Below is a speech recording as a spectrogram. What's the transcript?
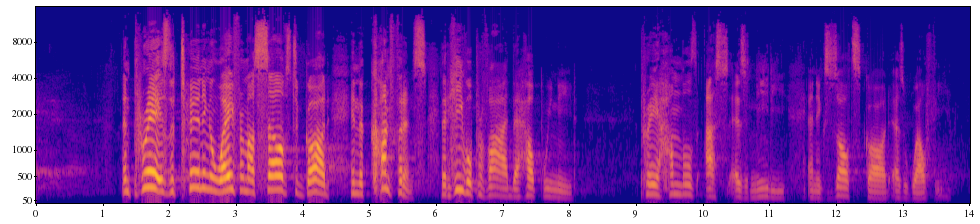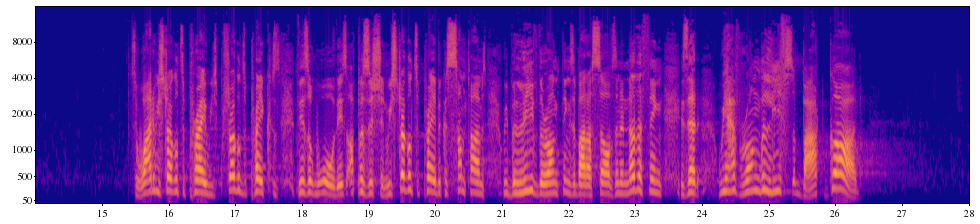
And prayer is the turning away from ourselves to God in the confidence that He will provide the help we need. Prayer humbles us as needy and exalts God as wealthy. So, why do we struggle to pray? We struggle to pray because there's a war, there's opposition. We struggle to pray because sometimes we believe the wrong things about ourselves. And another thing is that we have wrong beliefs about God.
